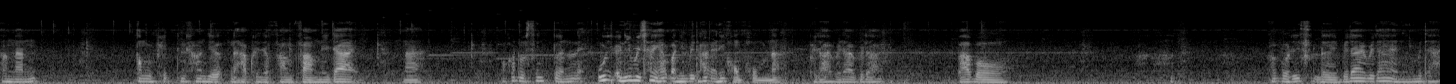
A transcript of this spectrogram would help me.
ดังนั้นต้องมีเพชรค่อนข้างเยอะนะครับถึงจะฟาร์มฟาร์มนี้ได้นะ แล้วก็ดูเส้นเปิดนั่นแหละ อุ้ย อันนี้ไม่ใช่ครับ อันนี้ไม่ได้ อันนี้ของผมนะไม่ได้ไม่ได้ไม่ได้บ้าบอบ้าบอที่สุดเลย ไม่ได้ไม่ได้ อันนี้ไม่ได้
